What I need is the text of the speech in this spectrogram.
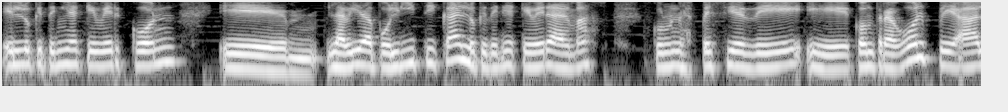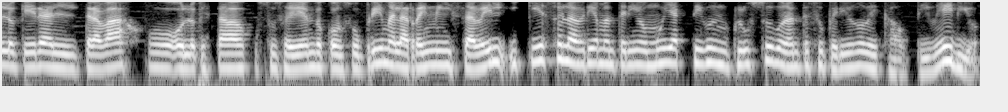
en lo que tenía que ver con eh, la vida política, en lo que tenía que ver además con una especie de eh, contragolpe a lo que era el trabajo o lo que estaba sucediendo con su prima, la reina Isabel, y que eso la habría mantenido muy activo incluso durante su periodo de cautiverio.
